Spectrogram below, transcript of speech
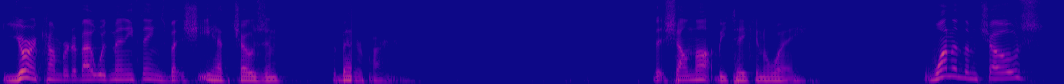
You're encumbered about with many things, but she hath chosen the better part that shall not be taken away. One of them chose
